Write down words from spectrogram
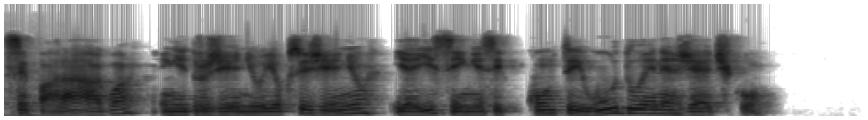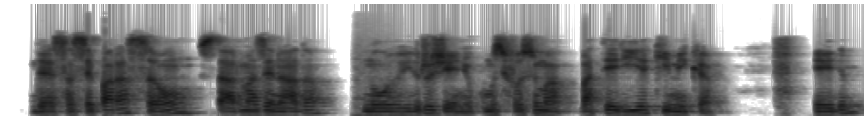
separa a água em hidrogênio e oxigênio, e aí sim, esse conteúdo energético dessa separação está armazenada no hidrogênio, como se fosse uma bateria química. Ele,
